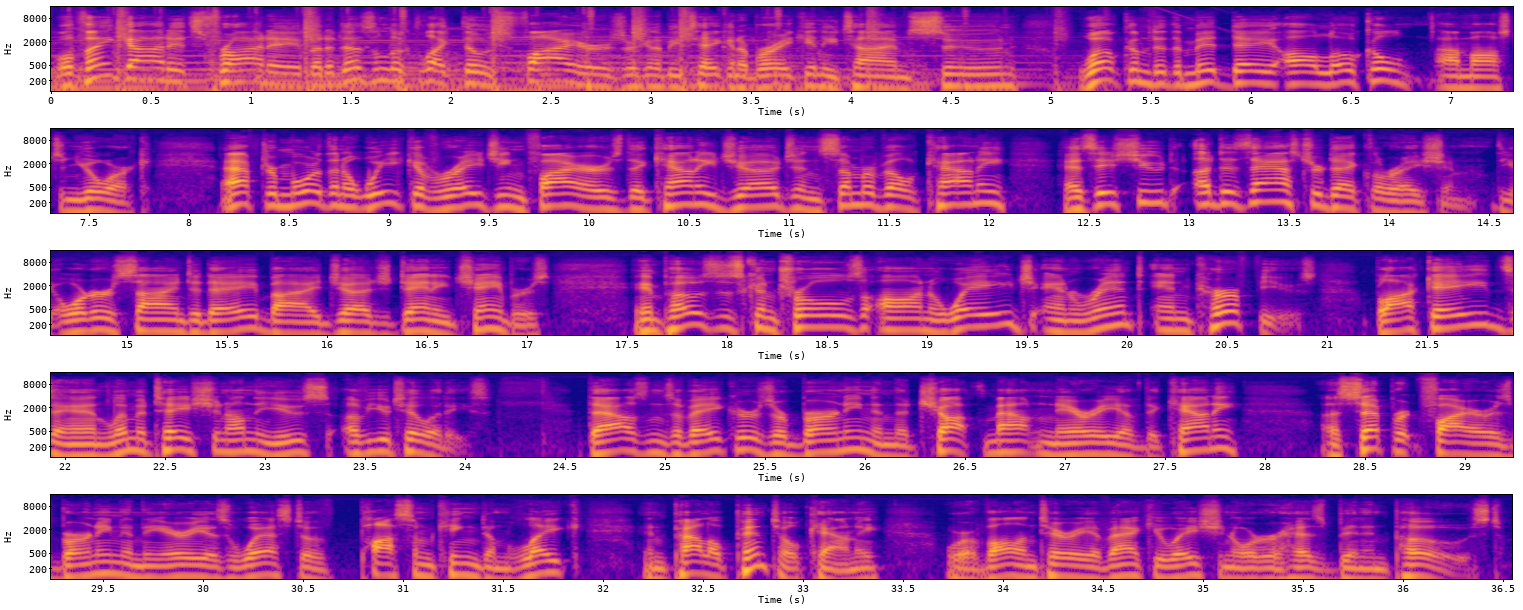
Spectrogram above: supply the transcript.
Well, thank God it's Friday, but it doesn't look like those fires are going to be taking a break anytime soon. Welcome to the Midday All Local. I'm Austin York. After more than a week of raging fires, the county judge in Somervell County has issued a disaster declaration. The order signed today by Judge Danny Chambers imposes controls on wage and rent and curfews, blockades, and limitation on the use of utilities. Thousands of acres are burning in the Chalk Mountain area of the county. A separate fire is burning in the areas west of Possum Kingdom Lake in Palo Pinto County, where a voluntary evacuation order has been imposed.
